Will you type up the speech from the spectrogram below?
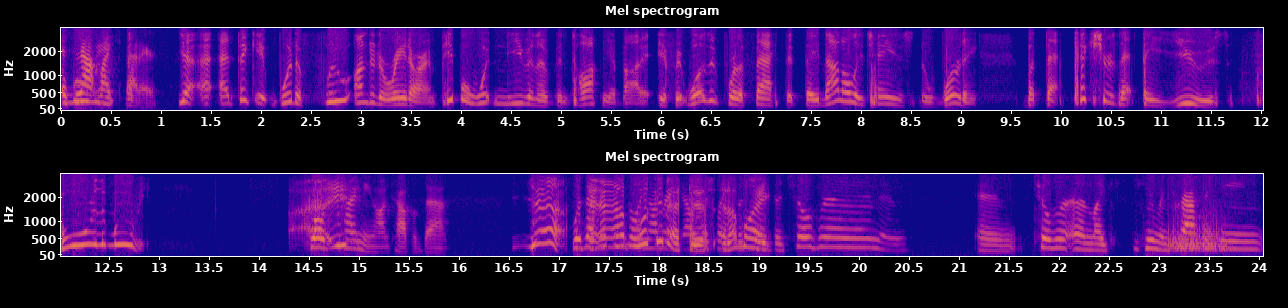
It's not movie- much better. Yeah, I, I think it would have flew under the radar, and people wouldn't even have been talking about it if it wasn't for the fact that they not only changed the wording, but that picture that they used for the movie. Well, I- timing on top of that. Yeah, with and everything I'm going looking on right at now this, with, like, and I'm the, like, the children and and children and like human trafficking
